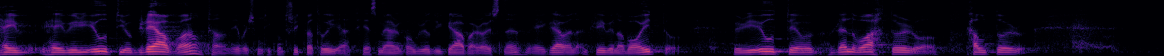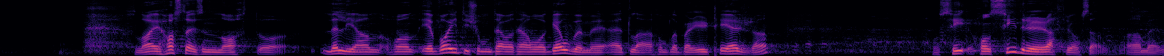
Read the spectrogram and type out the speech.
har vært ute og greva, jeg vet ikke om det kan trykke på tog, at jeg som er en gang ute og greva røysene, jeg greva en av øyt, og vi er ute og renner vater og kalter. Så la jeg hosta i sin natt, og Lilian, hon, jeg vet ikke om det var at hun var gøve med et eller annet, hun ble bare irriteret. Hon, hon sider i rett Amen.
